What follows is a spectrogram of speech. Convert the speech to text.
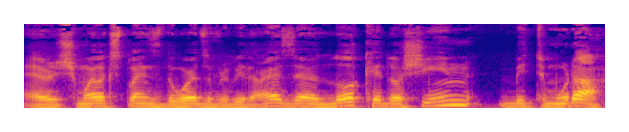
Uh, Shmuel explains the words of Rabbi Eliezer. Lo kedoshin bitmura.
